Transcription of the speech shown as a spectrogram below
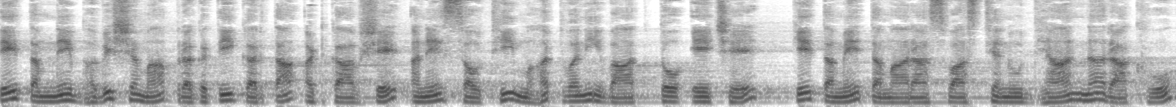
તે તમને ભવિષ્યમાં પ્રગતિ કરતા અટકાવશે અને સૌથી મહત્વની વાત તો એ છે કે તમે તમારા સ્વાસ્થ્યનું ધ્યાન ન રાખવું.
